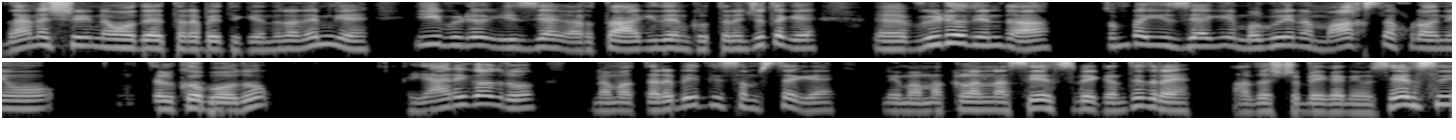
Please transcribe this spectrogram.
ಜ್ಞಾನಶ್ರೀ ನವೋದಯ ತರಬೇತಿ ಕೇಂದ್ರ ನಿಮಗೆ ಈ ವಿಡಿಯೋ ಈಸಿಯಾಗಿ ಅರ್ಥ ಆಗಿದೆ ಅನ್ಕೋತಾನೆ. ಜೊತೆಗೆ ವಿಡಿಯೋದಿಂದ ತುಂಬಾ ಈಸಿಯಾಗಿ ಮಗುವಿನ ಮಾರ್ಕ್ಸ್ನ ಕೂಡ ನೀವು ತಿಳ್ಕೊಬಹುದು ಯಾರಿಗಾದ್ರೂ ನಮ್ಮ ತರಬೇತಿ ಸಂಸ್ಥೆಗೆ ನಿಮ್ಮ ಮಕ್ಕಳನ್ನ ಸೇರಿಸ್ಬೇಕಂತಿದ್ರೆ ಆದಷ್ಟು ಬೇಗ ನೀವು ಸೇರಿಸಿ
